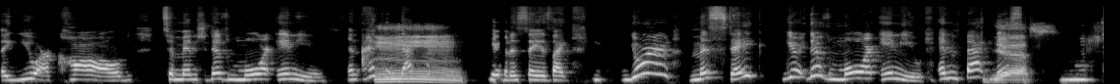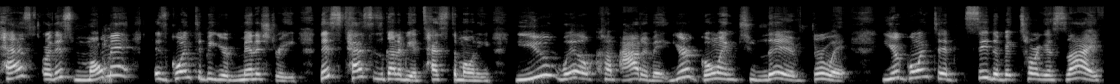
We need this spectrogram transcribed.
that you are called to ministry. There's more in you. And I think mm. that's be able to say is like your mistake you're, there's more in you. And in fact, yes. this test or this moment is going to be your ministry. This test is going to be a testimony. You will come out of it. You're going to live through it. You're going to see the victorious life.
